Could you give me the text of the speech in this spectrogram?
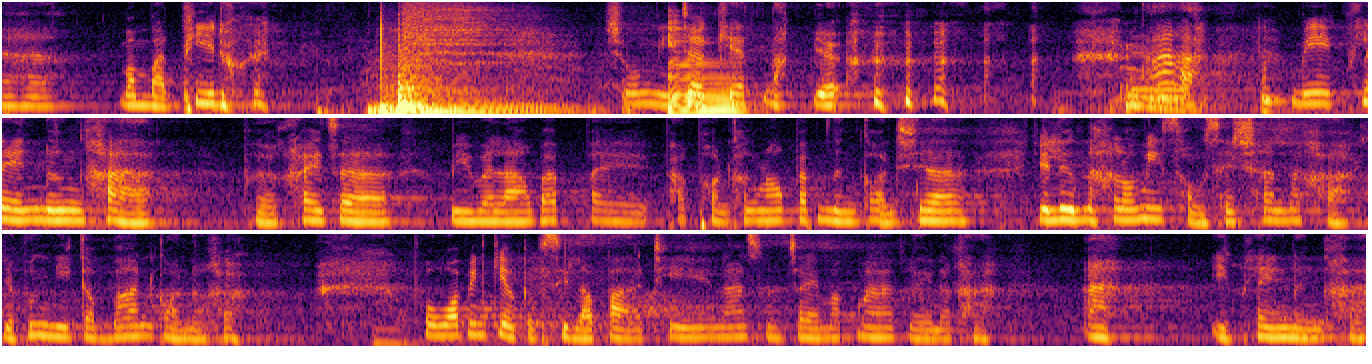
นะคะบำบัดพี่ด้วย ช่วงนี้เจอเคสหนักเยอะอะมีอีกเพลงหนึ่งค่ะ เผื่อใครจะ มีเวลาแวบไปพักผ่อนข้างนอกแป๊บหนึ่งก่อนเชื่ออย่าลืมนะคะเรามีสองเซสชันนะคะอย่าเพิ่งนี้กลับบ้านก่อนนะคะ เพราะว่าเป็นเกี่ยวกับศิลปะที่น่าสนใจมาก ๆ เลยนะคะอะอีกเพลงหนึ่งค่ะ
